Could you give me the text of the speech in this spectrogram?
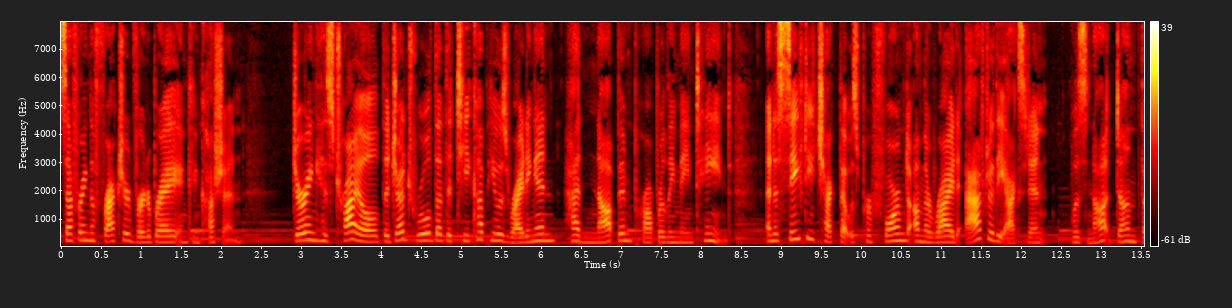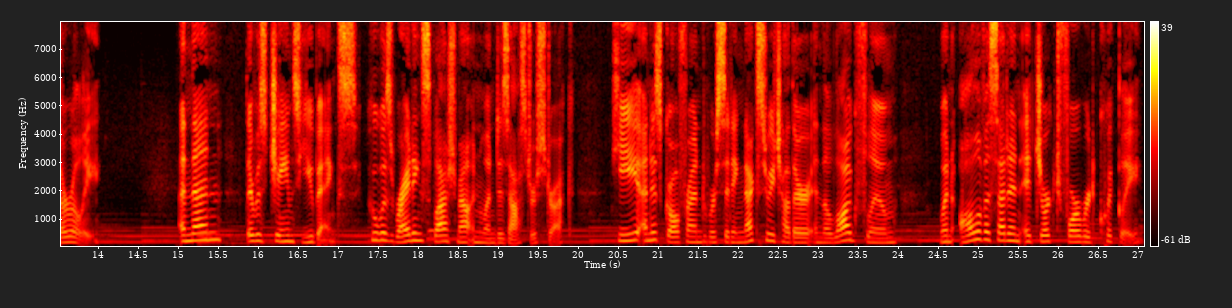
suffering a fractured vertebrae and concussion. During his trial, the judge ruled that the teacup he was riding in had not been properly maintained, and a safety check that was performed on the ride after the accident was not done thoroughly. And then there was James Eubanks, who was riding Splash Mountain when disaster struck. He and his girlfriend were sitting next to each other in the log flume when all of a sudden it jerked forward quickly.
